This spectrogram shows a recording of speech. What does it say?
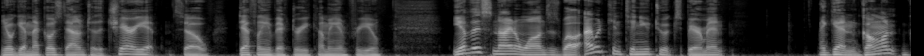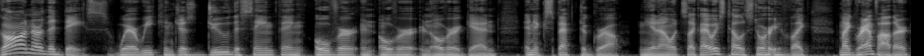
you know, again, that goes down to the chariot. So definitely a victory coming in for you. You have this nine of wands as well. I would continue to experiment again, gone gone are the days where we can just do the same thing over and over and over again and expect to grow. You know, it's like I always tell a story of like my grandfather.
